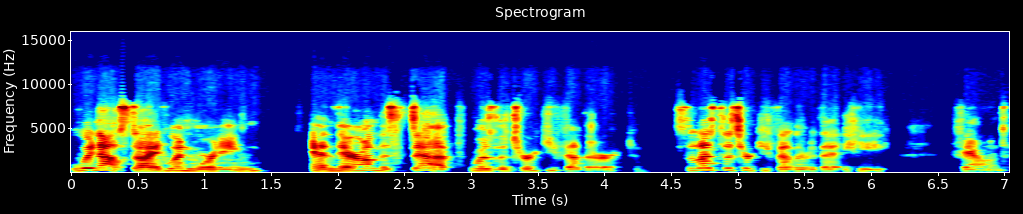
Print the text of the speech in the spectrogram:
went outside one morning and there on the step was a turkey feather. So that's the turkey feather that he found.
